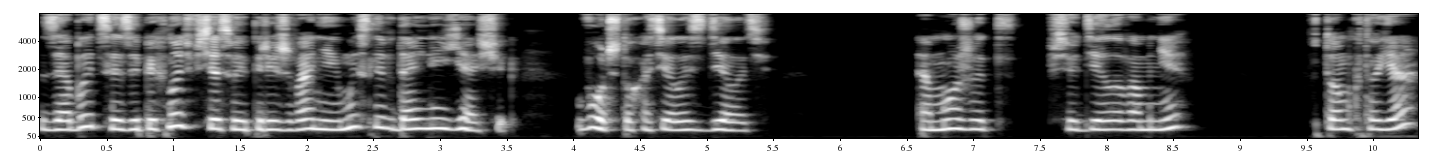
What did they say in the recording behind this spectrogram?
Забыться и запихнуть все свои переживания и мысли в дальний ящик. Вот что хотелось сделать. А может, все дело во мне? В том, кто я?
